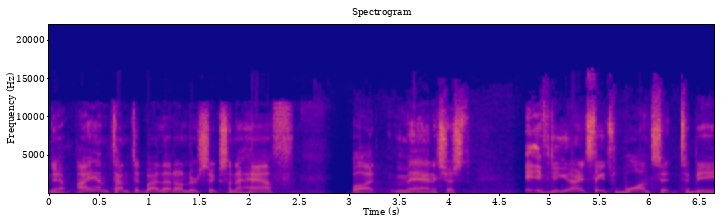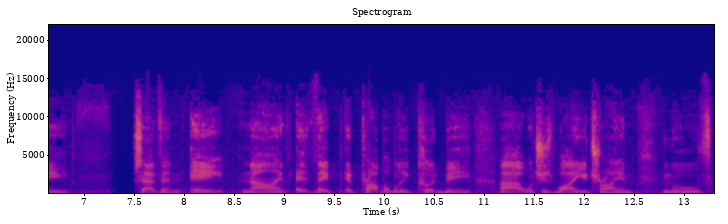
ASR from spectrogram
Yeah, I am tempted by that under six and a half, but man, it's just if the United States wants it to be seven, eight, nine. It, they, it probably could be, uh, which is why you try and move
